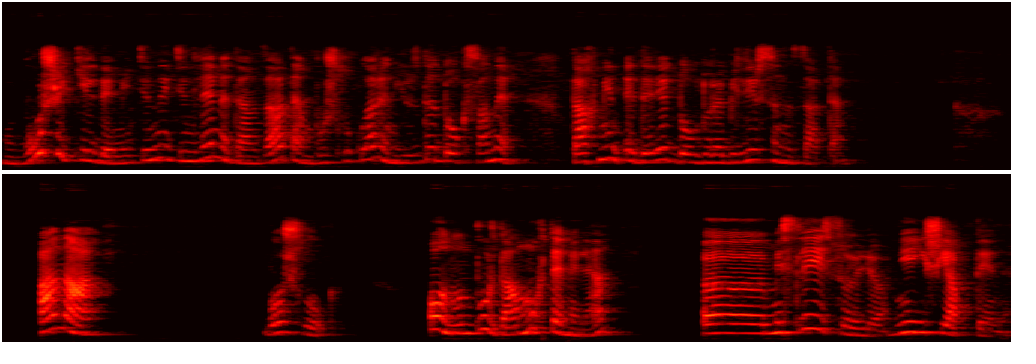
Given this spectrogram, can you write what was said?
Bu şekilde metini dinlemeden zaten boşlukların %90'ı tahmin ederek doldurabilirsiniz zaten. Ana boşluk. Onun burada muhtemelen e, mesleği söylüyor. Ne iş yaptığını.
